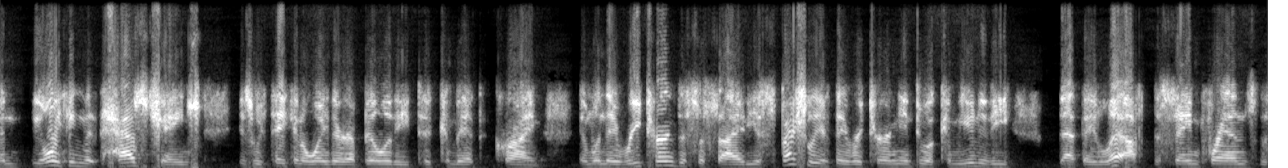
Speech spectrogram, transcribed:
and the only thing that has changed is we've taken away their ability to commit crime. And when they return to society, especially if they return into a community that they left, the same friends, the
